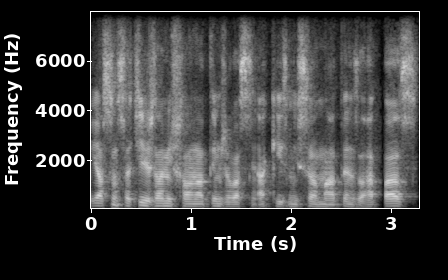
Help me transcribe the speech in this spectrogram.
ja som sa tiež zamýšľal nad tým, že vlastne aký zmysel má ten zápas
